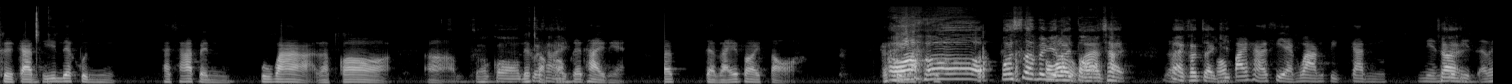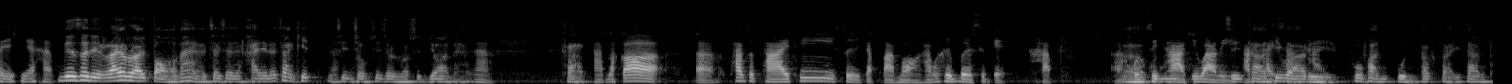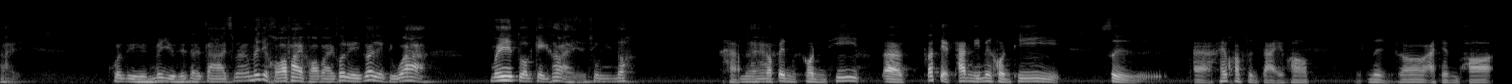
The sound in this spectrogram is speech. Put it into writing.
คือการที่เลือกคุณชาชาติเป็นผู้ว่าแล้วก็สกเลือกสกเพื่อไทยเนี่ยจะไร้รอยต่ออ๋อโปสเตอร์ไม่มีรอยต่อใช่ไม่เข้าใจคิดป้ายหาเสียงวางติดกันเนียนสนิทอะไรอย่างเงี้ยครับเนียนสนิทไร้รอยต่อแม่ใช่ใช่ใครนะช่างคิดชินชมชินชมก็สุดยอดนะ ครับครับ แล้วก็ท่านสุดท้ายที่สื่อจับตามองครับ ก็คือเบอร์สิบเอ็ดครับคุณสิทธาทิวารีสิทธาทิวารี ผู้พันปุ่นพักใสสร้างไทย คนอื่นไม่อยู่ในสายตาใช่ไหมไม่จะขออภัยขออภัยคนอื่นก็ยังถือว่า ไม่ใช่ตัวเก่งเท่าไหร่ช่วงนี้เนาะครับก็เป็นคนที่เอ่อก็เจ็ดท่านนี้เป็นคนที่สื่อให้ความสนใจเพราะหนึ่งก็อาจจะเป็นเพราะ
